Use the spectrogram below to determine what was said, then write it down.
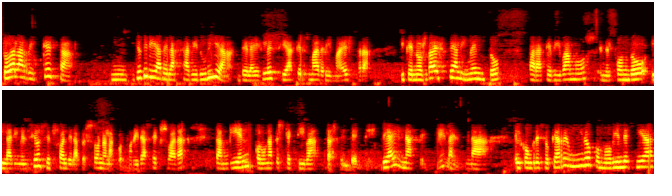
toda la riqueza Mm, yo diría, de la sabiduría de la Iglesia, que es madre y maestra, y que nos da este alimento para que vivamos, en el fondo, la dimensión sexual de la persona, la corporalidad sexuada, también con una perspectiva trascendente. De ahí nace ¿eh? el Congreso, que ha reunido, como bien decías,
